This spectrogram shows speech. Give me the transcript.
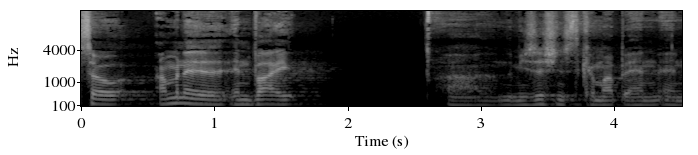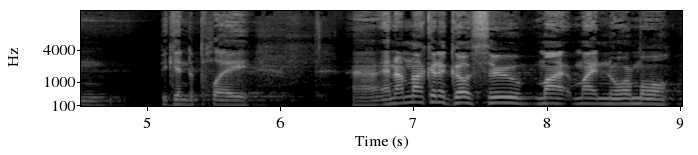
So I'm going to invite uh, the musicians to come up and, and begin to play. Uh, and I'm not going to go through my, my normal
